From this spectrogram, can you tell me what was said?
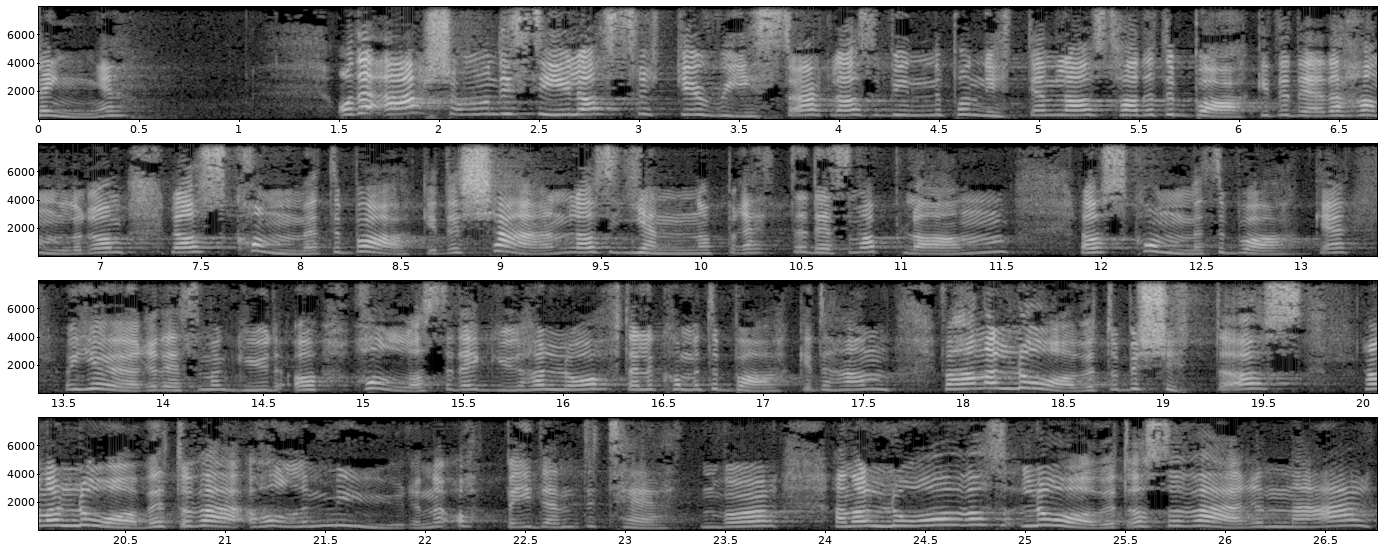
lenge. Og det er som om de sier la oss trykke restart, la oss begynne på nytt igjen. La oss ta det tilbake til det det handler om. La oss komme tilbake til kjernen. La oss gjenopprette det som var planen. La oss komme tilbake og gjøre det som er Gud, og holde oss til det Gud har lovt, eller komme tilbake til Han. For Han har lovet å beskytte oss. Han har lovet å være, holde murene oppe, identiteten vår. Han har lovet, lovet oss å være nær,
